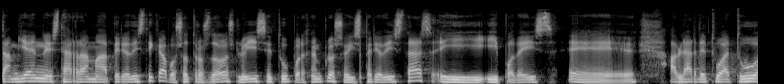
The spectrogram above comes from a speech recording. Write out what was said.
También esta rama periodística, vosotros dos, Luis y tú, por ejemplo, sois periodistas y, podéis eh, hablar de tú a tú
